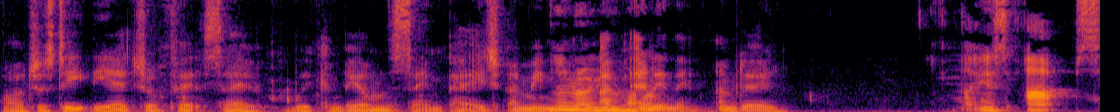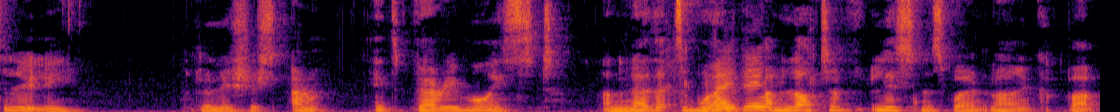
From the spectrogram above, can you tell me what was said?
I'll just eat the edge off it so we can be on the same page. I mean, No, no, you I'm, anything I'm doing. That is absolutely delicious, and it's very moist. I know that's a word think- a lot of listeners won't like, but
